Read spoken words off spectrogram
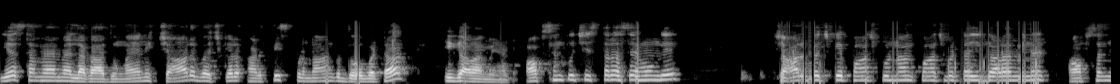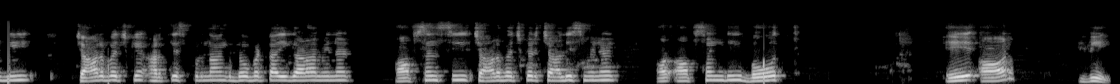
यह समय मैं लगा दूँगा, यानी चार बजकर अड़तीस पूर्णांक दो बटा ग्यारह मिनट। ऑप्शन कुछ इस तरह से होंगे। चार बज के पाँच पूर्णांक पाँच बट्टा ग्यारह मिनट ऑप्शन बी चार बज के अड़तीस पूर्णांक दो बट्टा ग्यारह मिनट ऑप्शन सी चार बजकर चालीस मिनट, और ऑप्शन डी बोथ ए और बी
